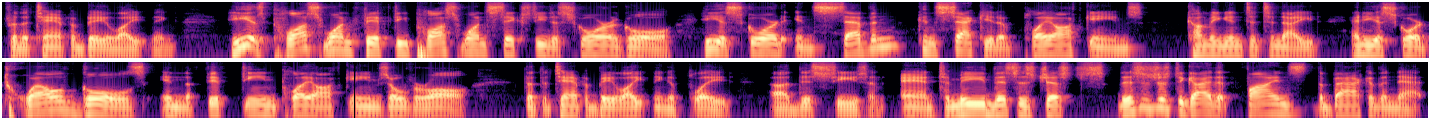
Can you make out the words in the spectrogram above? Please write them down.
for the Tampa Bay Lightning. He is plus 150, plus 160 to score a goal. He has scored in seven consecutive playoff games coming into tonight, and he has scored 12 goals in the 15 playoff games overall that the Tampa Bay Lightning have played uh, this season. And to me, this is just this is just a guy that finds the back of the net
